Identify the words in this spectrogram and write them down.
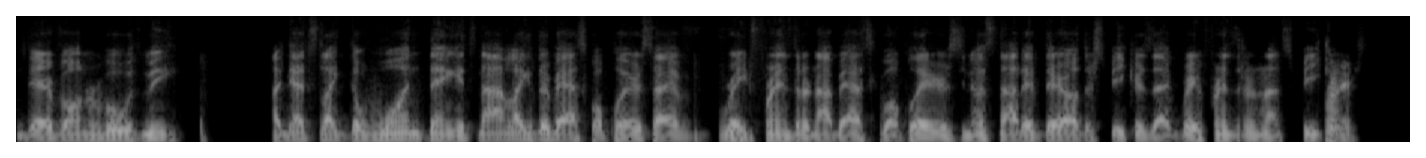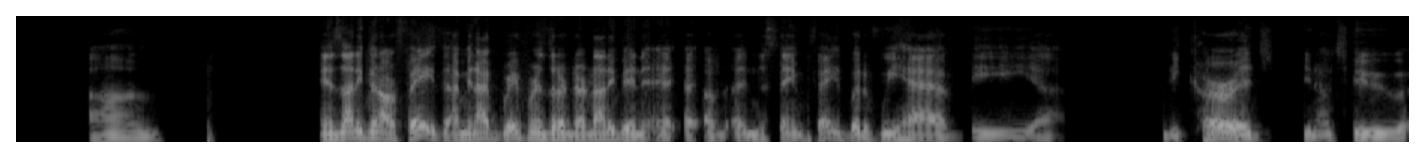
they're vulnerable with me. Like that's like the one thing. It's not like they're basketball players. I have great friends that are not basketball players. You know, it's not if they're other speakers. I have great friends that are not speakers. Right. Um, and it's not even our faith. I mean, I have great friends that are not even in, uh, uh, in the same faith. But if we have the uh, the courage, you know, to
